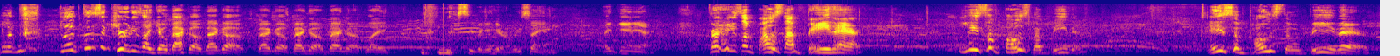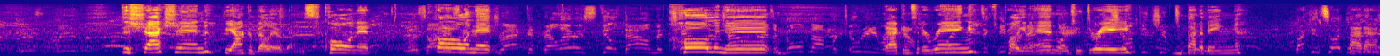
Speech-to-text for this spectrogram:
look, look, look. The security's like, yo, back up, back up, back up, back up, back up. Like, let's see if I can hear him. He's saying, I can't hear. But he's supposed to be there. He's supposed to be there. He's supposed to be there. Distraction. Bianca Belair wins. Calling it. Calling it. Calling it. Back into the ring. Probably gonna end. One, two, three. Bada bing. Bada.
